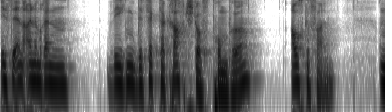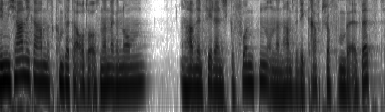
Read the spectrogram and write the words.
ist er in einem Rennen wegen defekter Kraftstoffpumpe ausgefallen. Und die Mechaniker haben das komplette Auto auseinandergenommen und haben den Fehler nicht gefunden und dann haben sie die Kraftstoffpumpe ersetzt.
